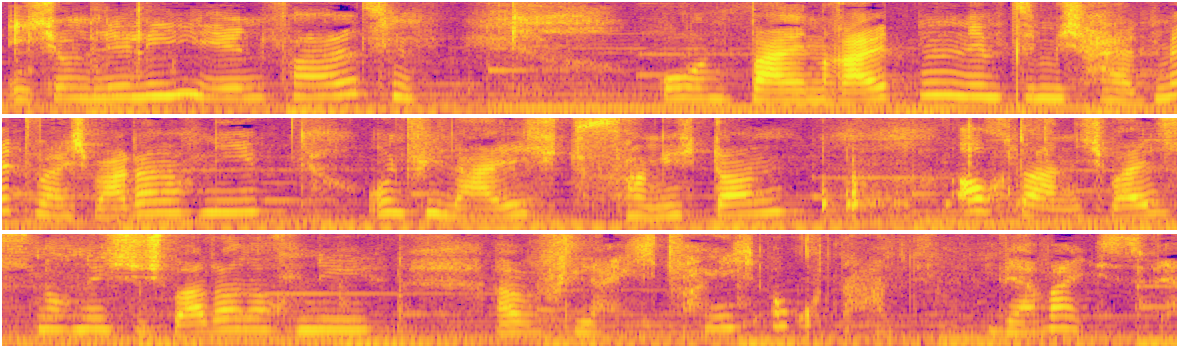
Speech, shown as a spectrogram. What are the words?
ich und Lilly jedenfalls. Und beim Reiten nimmt sie mich halt mit, weil ich war da noch nie. Und vielleicht fange ich dann auch da an. Ich weiß es noch nicht, ich war da noch nie. Aber vielleicht fange ich auch da an. Wer weiß, wer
